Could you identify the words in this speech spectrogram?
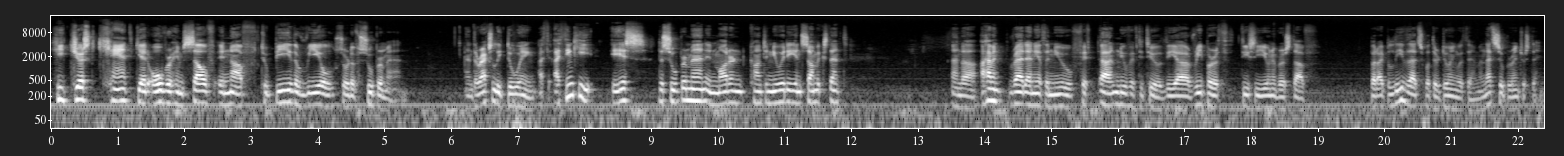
he just can't get over himself enough to be the real sort of Superman. And they're actually doing I, th- I think he is the Superman in modern continuity in some extent. And uh, I haven't read any of the new 50, uh, new 52, the uh, Rebirth DC Universe stuff. But I believe that's what they're doing with him and that's super interesting.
